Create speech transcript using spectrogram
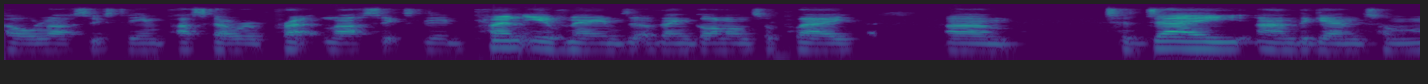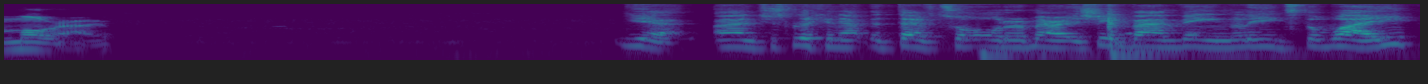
Cole last 16, Pascal Rupret last 16. Plenty of names that have then gone on to play um, today and again tomorrow. Yeah, and just looking at the Dev Tour Order of Merit, Gian Van Veen leads the way.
